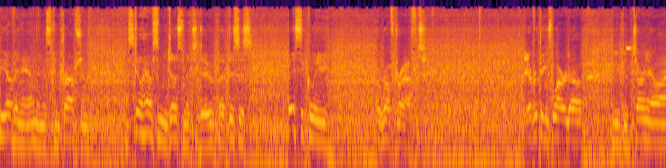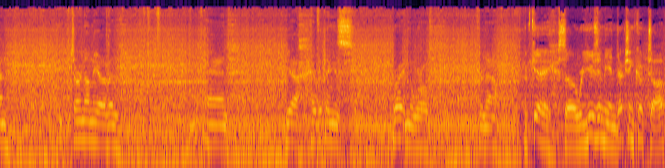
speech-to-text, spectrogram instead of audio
the oven in in this contraption. I still have some adjustment to do, but this is basically a rough draft everything's wired up you can turn it on, turn on the oven, and yeah, everything is right in the world for now. Okay, so we're using the induction cooktop,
